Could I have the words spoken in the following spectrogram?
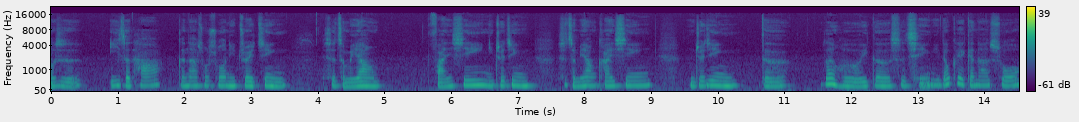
或是依着他，跟他说说你最近是怎么样烦心，你最近是怎么样开心，你最近。的任何一个事情，你都可以跟他说，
